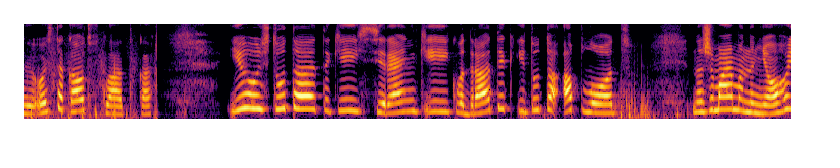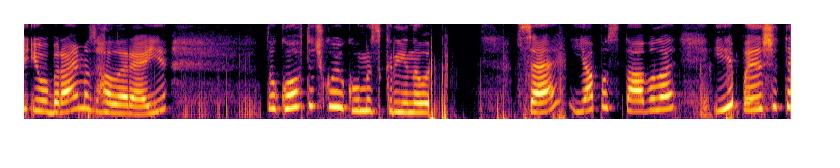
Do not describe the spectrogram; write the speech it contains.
е, ось така от вкладка. І ось тут такий сіренький квадратик, і тут аплод. Нажимаємо на нього і обираємо з галереї ту кофточку, яку ми скрінили. Все, я поставила і пишете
